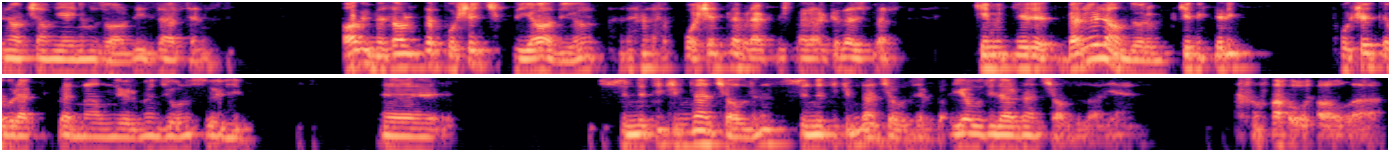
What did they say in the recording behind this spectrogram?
Dün akşam yayınımız vardı izlerseniz. Abi mezarlıkta poşet çıktı ya diyor. Poşetle bırakmışlar arkadaşlar. Kemikleri. Ben öyle anlıyorum. Kemikleri poşetle bıraktıklarını anlıyorum. Önce onu söyleyeyim. Ee, sünneti kimden çaldınız? Sünneti kimden çalacaklar? Yahudilerden çaldılar yani. Allah Allah.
